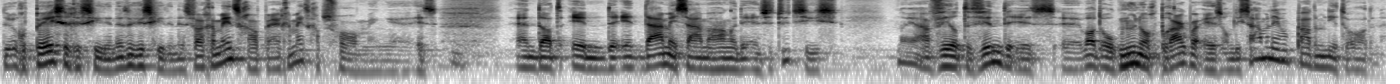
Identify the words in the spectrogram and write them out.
de Europese geschiedenis een geschiedenis van gemeenschappen en gemeenschapsvorming is. En dat in de daarmee samenhangende instituties nou ja, veel te vinden is, eh, wat ook nu nog bruikbaar is om die samenleving op een bepaalde manier te ordenen.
